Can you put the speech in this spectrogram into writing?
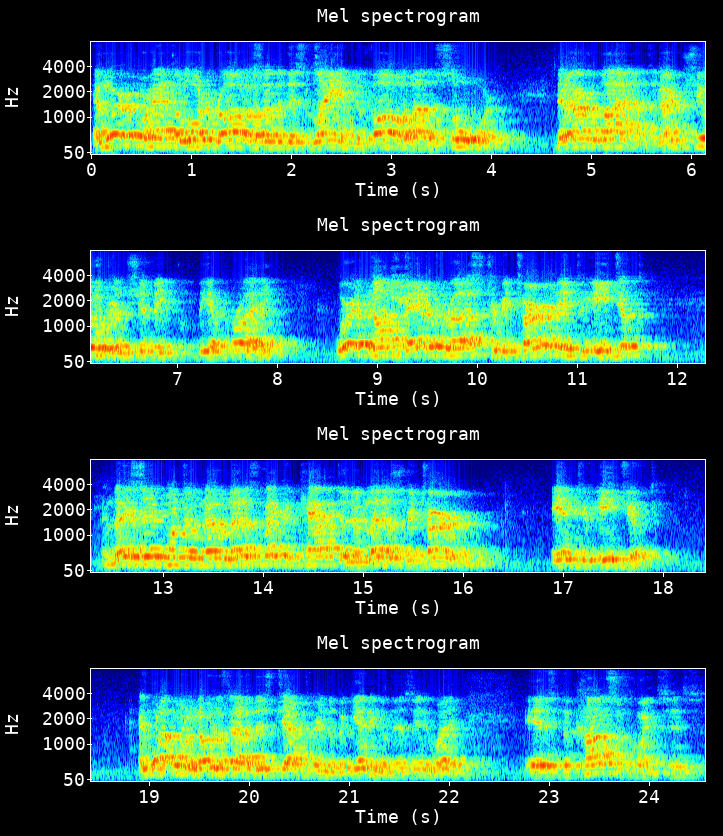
And wherefore hath the Lord brought us unto this land to fall by the sword, that our wives and our children should be, be a prey? Were it not better for us to return into Egypt? And they said one to another, Let us make a captain, and let us return into Egypt. And what I want to notice out of this chapter, in the beginning of this anyway, is the consequences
